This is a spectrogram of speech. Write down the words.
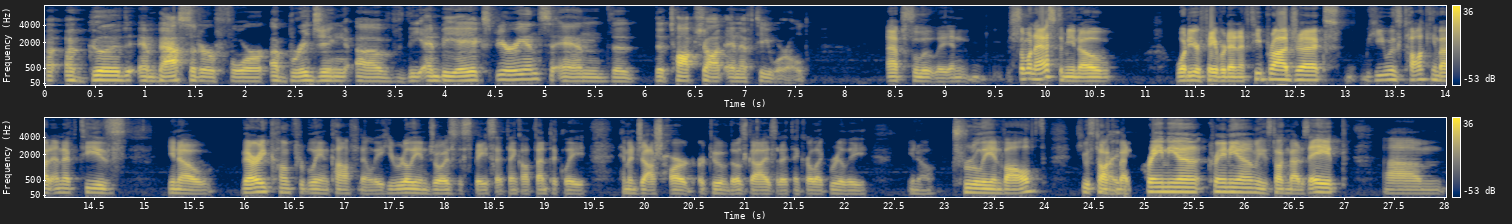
a, a good ambassador for a bridging of the NBA experience and the the Top Shot NFT world. Absolutely, and someone asked him, you know, what are your favorite NFT projects? He was talking about NFTs, you know, very comfortably and confidently. He really enjoys the space, I think, authentically. Him and Josh Hart are two of those guys that I think are like really, you know, truly involved. He was talking right. about cranium, cranium. He was talking about his ape. Um,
